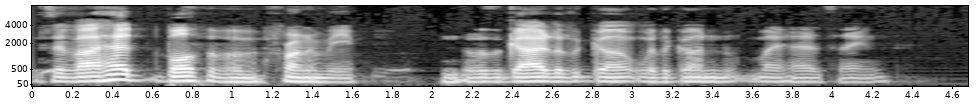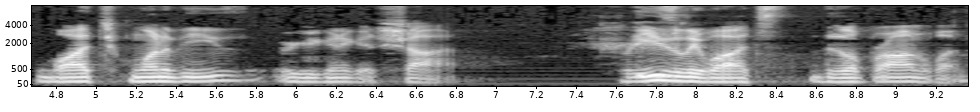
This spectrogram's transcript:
is if I had both of them in front of me, and there was a guy with a gun with a gun in my hand saying, "Watch one of these, or you're gonna get shot." Would easily watch the LeBron one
